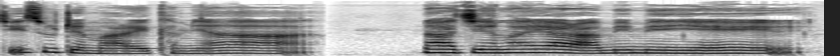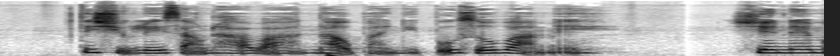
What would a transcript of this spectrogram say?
ကျေးဇူးတင်ပါတယ်ခမညာနာကျင်လိုက်ရတာမင်းမင်းရဲ့တ िश ူလေးဆောင်ထားပါနောက်အပိုင်းတွေပို့ဆိုးပါမယ်ရှင်နဲ့မ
